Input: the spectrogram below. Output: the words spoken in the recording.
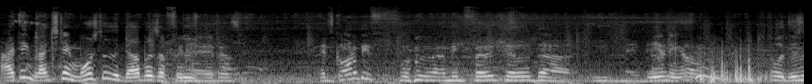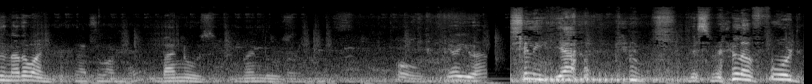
I think lunchtime most of the dhabas are filled. Yeah, it is. It's gonna be full. I mean, filled till the evening. Evening. Oh. oh, this is another one. That's the one more. Banus. Bandus. Oh, here you have. Chili. yeah. the smell of food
